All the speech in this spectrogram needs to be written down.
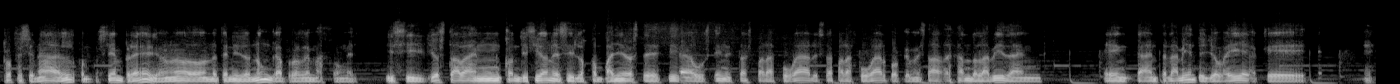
Profesional, como siempre. ¿eh? Yo no, he tenido nunca problemas con él. Y si yo estaba en condiciones y los compañeros te decían, Agustín, estás para jugar, estás para jugar, porque me estaba dejando la vida en, en cada entrenamiento, y yo veía que, eh,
